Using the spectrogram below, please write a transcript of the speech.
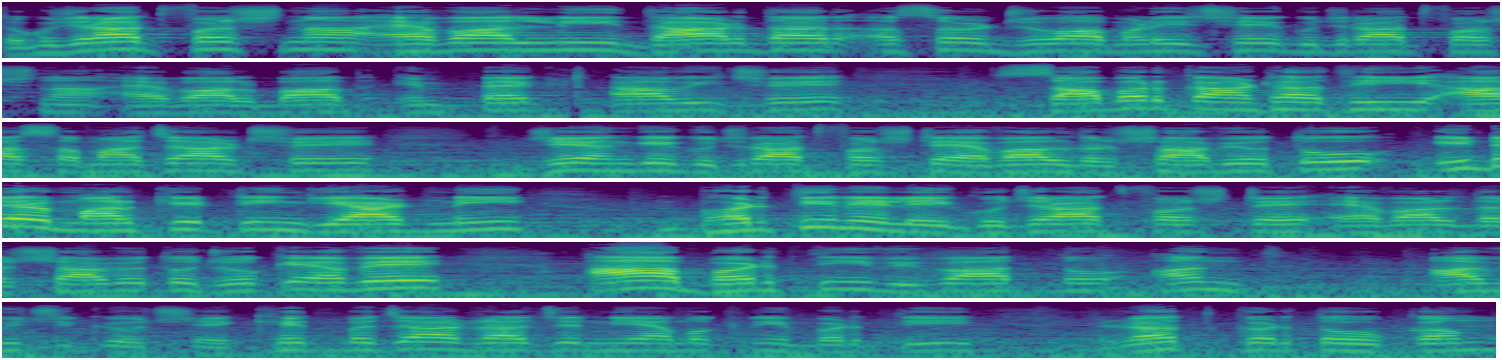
તો ગુજરાત ફર્સ્ટના અહેવાલની ધારદાર અસર જોવા મળી છે. ગુજરાત ફર્સ્ટના અહેવાલ બાદ ઇમ્પેક્ટ આવી છે. સાબરકાંઠાથી આ સમાચાર છે, જે અંગે ગુજરાત ફર્સ્ટે અહેવાલ દર્શાવ્યો હતો. ઈડર માર્કેટિંગ યાર્ડની ભરતીને લઈ ગુજરાત ફર્સ્ટે અહેવાલ દર્શાવ્યો હતો. જોકે હવે આ ભરતી વિવાદનો અંત આવી ચૂક્યો છે. ખેત બજાર રાજ્ય નિયામકની ભરતી રદ કરતો હુકમ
